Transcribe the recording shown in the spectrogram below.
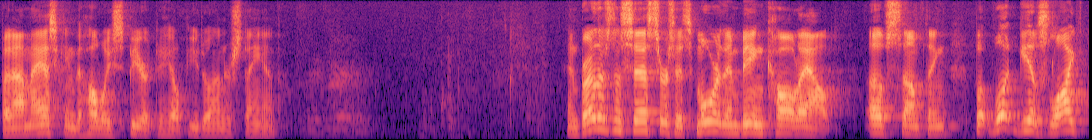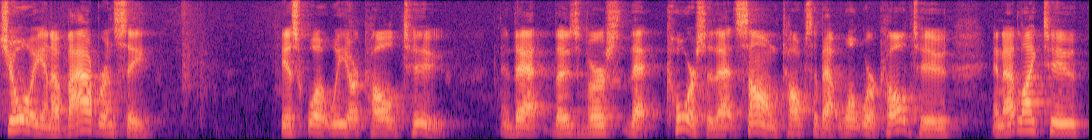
but I'm asking the Holy Spirit to help you to understand. And, brothers and sisters, it's more than being called out of something, but what gives life joy and a vibrancy is what we are called to. And that those verse that chorus of that song talks about what we're called to. And I'd like to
